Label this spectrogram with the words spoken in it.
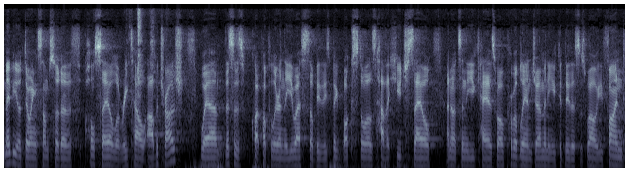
maybe you're doing some sort of wholesale or retail arbitrage where this is quite popular in the US. There'll be these big box stores have a huge sale. I know it's in the UK as well. Probably in Germany you could do this as well. You find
